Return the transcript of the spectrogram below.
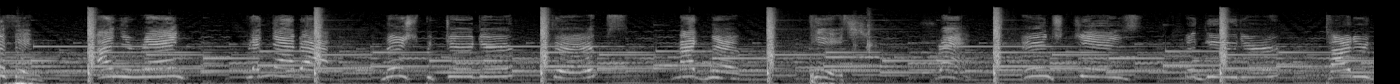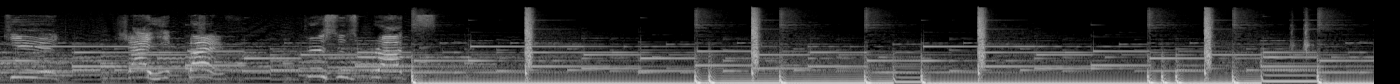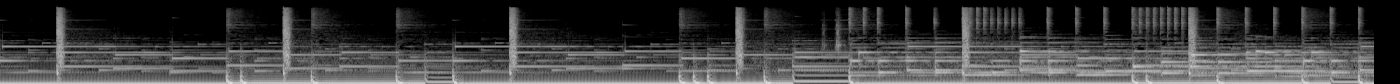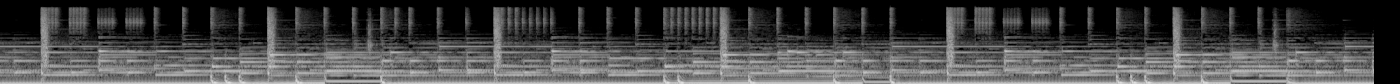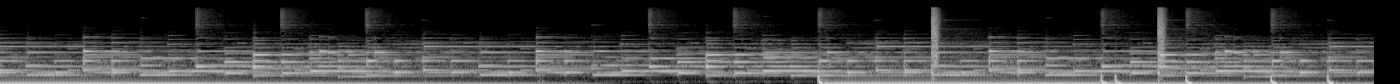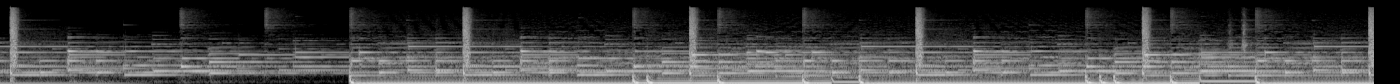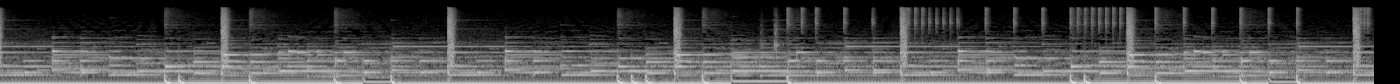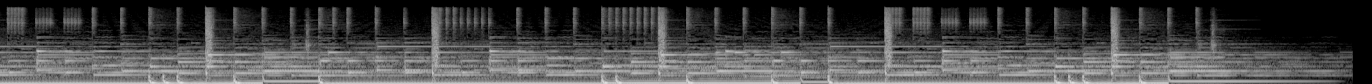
Griffin, Anurang, Planaba, Mushpitudu, Gerps, Magnum, Pitch, Frank, Ernst Jizz, Magooder, Tighter Kid, Shy Hip Barf, Persons Sprouts,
